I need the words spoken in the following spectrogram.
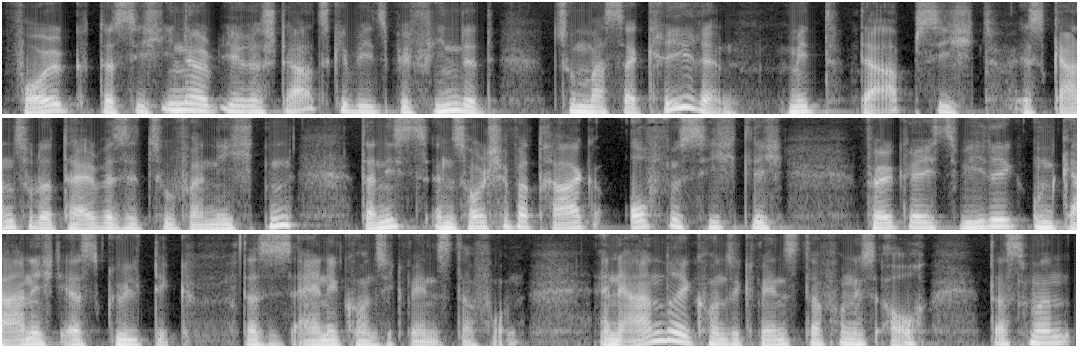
Volk, das sich innerhalb ihres Staatsgebiets befindet, zu massakrieren, mit der Absicht, es ganz oder teilweise zu vernichten, dann ist ein solcher Vertrag offensichtlich völkerrechtswidrig und gar nicht erst gültig. Das ist eine Konsequenz davon. Eine andere Konsequenz davon ist auch, dass man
